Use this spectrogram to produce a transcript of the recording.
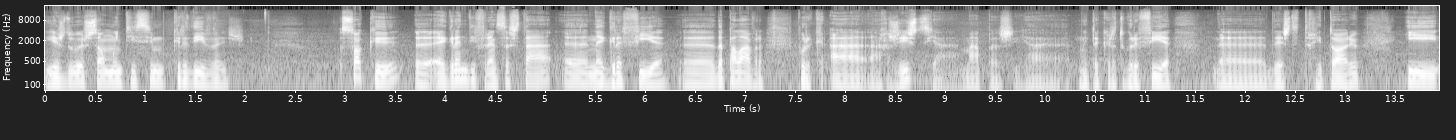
e as duas são muitíssimo credíveis. Só que uh, a grande diferença está uh, na grafia uh, da palavra, porque há, há registros, e há mapas e há muita cartografia deste território e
